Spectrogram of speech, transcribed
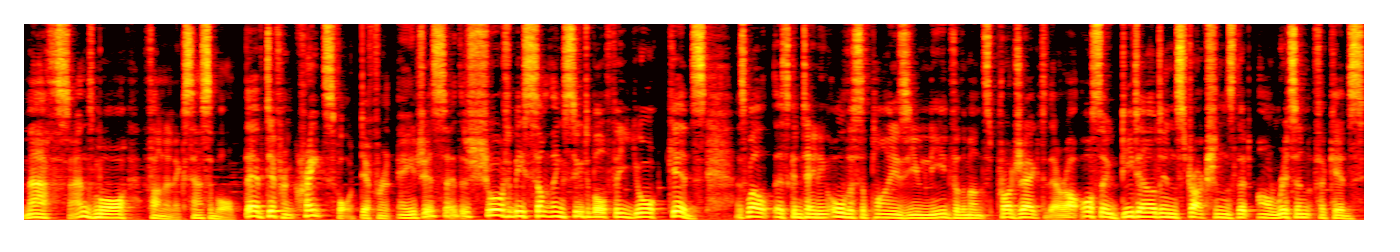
maths, and more fun and accessible. They have different crates for different ages, so there's sure to be something suitable for your kids. As well as containing all the supplies you need for the month's project, there are also detailed instructions that are written for kids,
